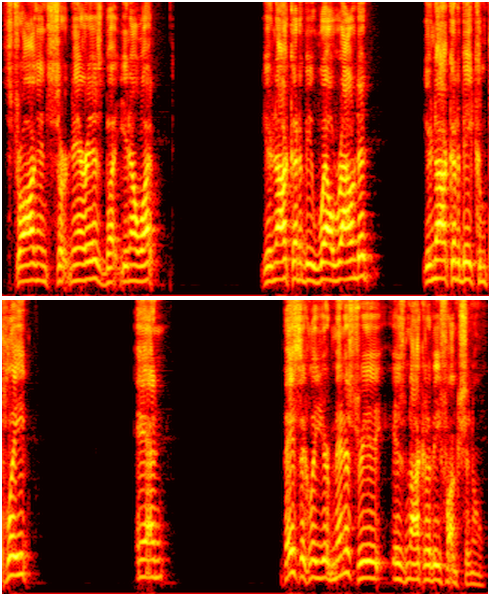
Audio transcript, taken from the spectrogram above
strong in certain areas, but you know what? You're not going to be well rounded. You're not going to be complete. And basically, your ministry is not going to be functional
